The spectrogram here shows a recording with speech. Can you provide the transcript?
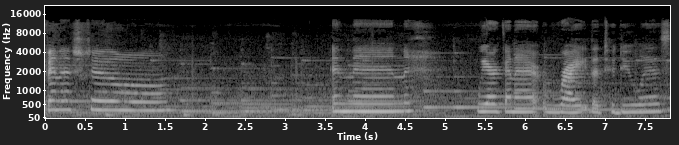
finished it all. And then we are gonna write the to-do list.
